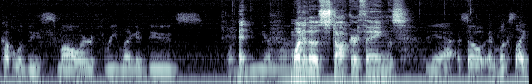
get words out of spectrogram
couple of these smaller three-legged dudes. One Eh, medium one. One of those stalker things. Yeah. So it looks like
